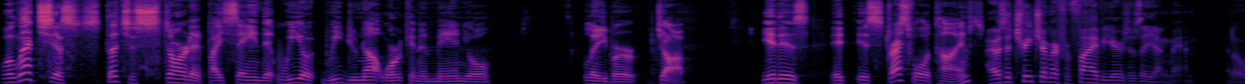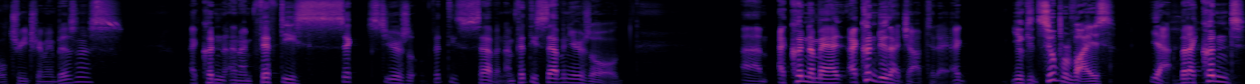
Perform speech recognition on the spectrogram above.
Well, let's just let's just start it by saying that we are, we do not work in a manual labor job. It is it is stressful at times. I was a tree trimmer for five years as a young man. Had a little tree trimming business. I couldn't, and I'm 56 years, old, 57. I'm 57 years old. Um, I couldn't imagine. I couldn't do that job today. I, You could supervise. yeah, but I couldn't.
